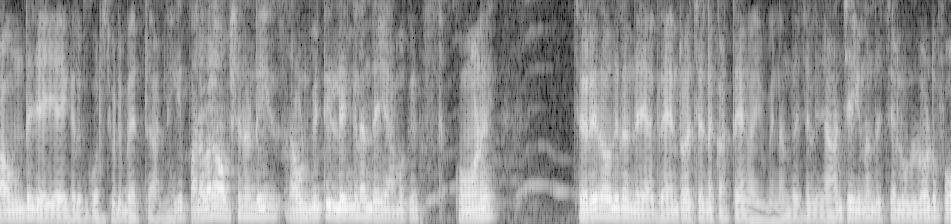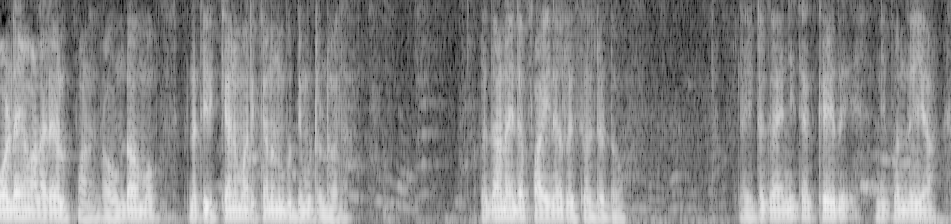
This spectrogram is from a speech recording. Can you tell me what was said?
റൗണ്ട് ചെയ്യായിരിക്കും കുറച്ചുകൂടി ബെറ്റർ അല്ലെങ്കിൽ പല പല ഓപ്ഷൻ ഉണ്ട്. ഈ റൗണ്ട് ബിറ്റ് ഇല്ലെങ്കിൽ എന്താ ചെയ്യുക നമുക്ക് കോണ് ചെറിയ തോതിൽ എന്താ ചെയ്യുക ഗ്രൈൻഡർ വെച്ച് തന്നെ കട്ട് ചെയ്യാൻ കഴിയും. പിന്നെ എന്താ വെച്ചാൽ ഞാൻ ചെയ്യുന്നത് എന്താ വെച്ചാൽ ഉള്ളോട്ട് ഫോൾഡ് ചെയ്യാൻ വളരെ എളുപ്പമാണ്. റൗണ്ട് ആകുമ്പോൾ പിന്നെ തിരിക്കാനും മറിക്കാനൊന്നും ബുദ്ധിമുട്ടുണ്ടാവില്ല. ഇതാണ് അതിന്റെ ഫൈനൽ റിസൾട്ട് കേട്ടോ ലൈറ്റൊക്കെ കഴിഞ്ഞ് ചെക്ക് ചെയ്ത് ഇനിയിപ്പോൾ എന്താ ചെയ്യുക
